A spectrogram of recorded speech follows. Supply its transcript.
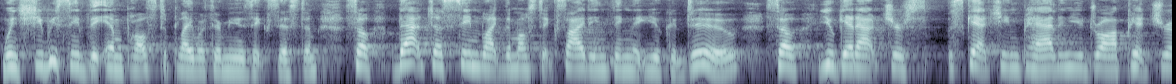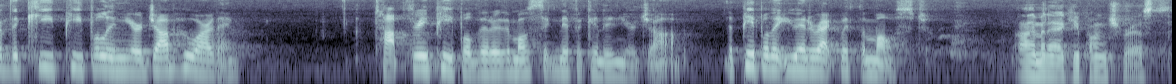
when she received the impulse to play with her music system. So that just seemed like the most exciting thing that you could do. So you get out your sketching pad and you draw a picture of the key people in your job. Who are they? Top three people that are the most significant in your job, the people that you interact with the most. I'm an acupuncturist.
